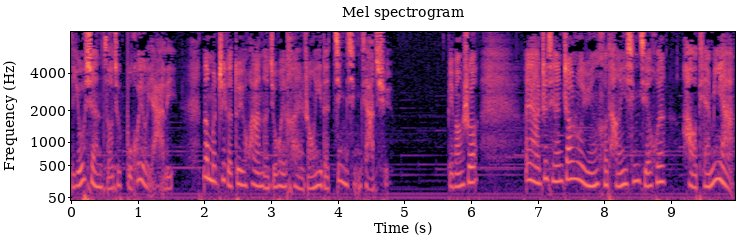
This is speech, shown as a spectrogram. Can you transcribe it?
有选择就不会有压力，那么这个对话呢就会很容易的进行下去。比方说，哎呀，之前张若昀和唐艺昕结婚。好甜蜜啊！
